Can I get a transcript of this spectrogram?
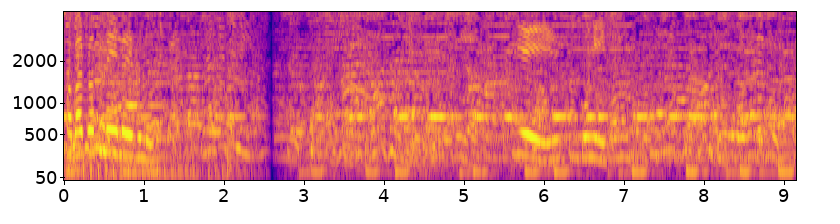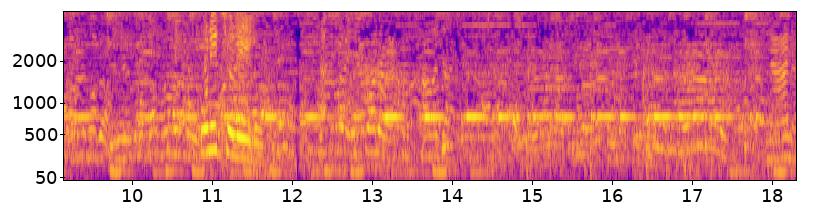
সবার প্রথমে এলো এগুলো। পনির চলে এলো। না না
